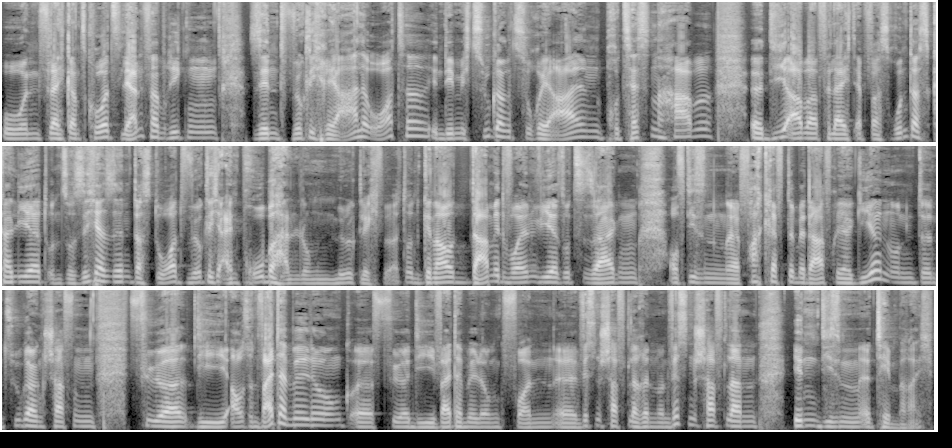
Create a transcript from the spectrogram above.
Und vielleicht ganz kurz, Lernfabriken sind wirklich reale Orte, in denen ich Zugang zu realen Prozessen habe, äh, die aber vielleicht etwas runterskaliert und so sicher sind, dass dort wirklich ein Probehandlung möglich wird. Und genau damit wollen wir sozusagen auf diesen äh, Fachkräftebedarf reagieren und äh, Zugang schaffen für die Aus- und Weiterbildung, für die Weiterbildung von Wissenschaftlerinnen und Wissenschaftlern in diesem Themenbereich.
